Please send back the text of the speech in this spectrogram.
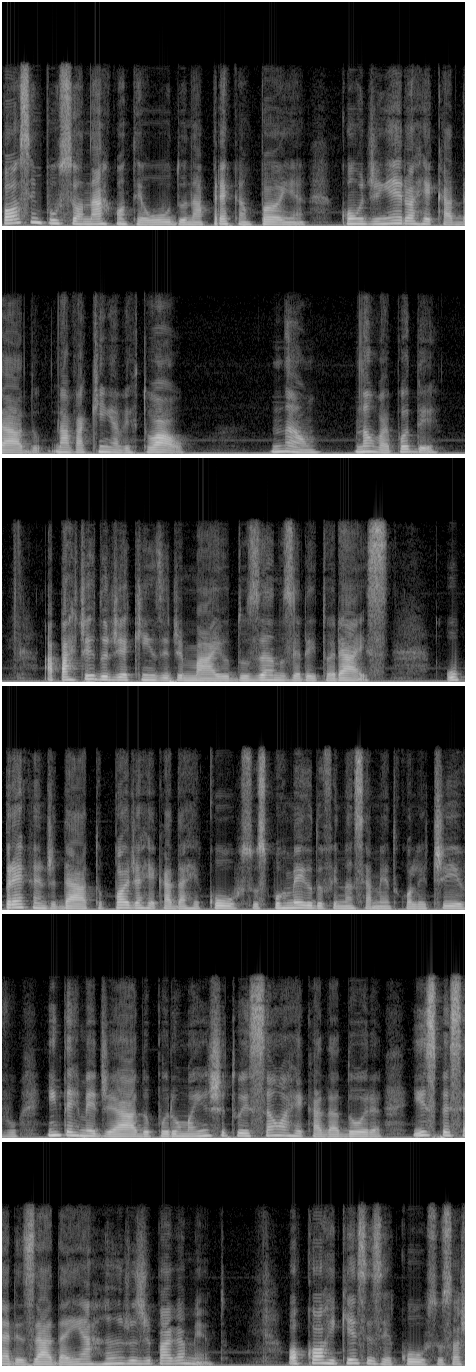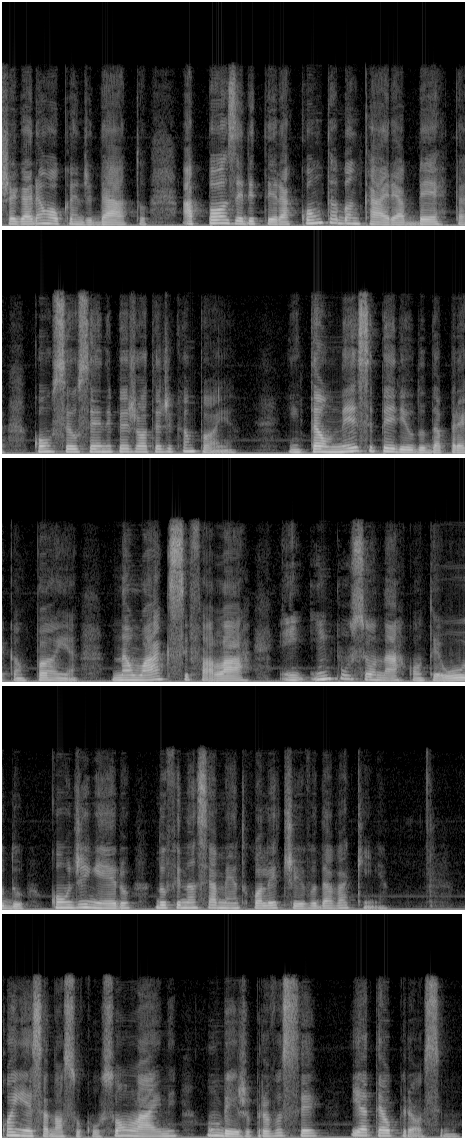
posso impulsionar conteúdo na pré-campanha com o dinheiro arrecadado na vaquinha virtual? Não, não vai poder. A partir do dia 15 de maio dos anos eleitorais, o pré-candidato pode arrecadar recursos por meio do financiamento coletivo intermediado por uma instituição arrecadadora e especializada em arranjos de pagamento. Ocorre que esses recursos só chegarão ao candidato após ele ter a conta bancária aberta com o seu CNPJ de campanha. Então, nesse período da pré-campanha, não há que se falar em impulsionar conteúdo com o dinheiro do financiamento coletivo da vaquinha. Conheça nosso curso online. Um beijo para você e até o próximo.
